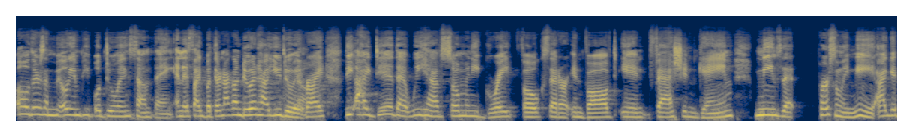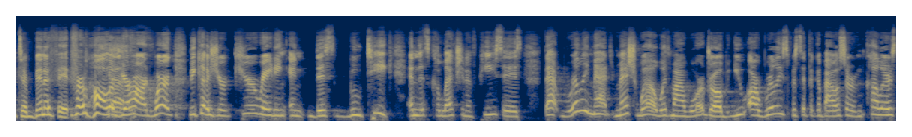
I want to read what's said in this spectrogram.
"Oh, there's a million people doing something," and it's like, but they're not going to do it how you do it, No. right? The idea that we have so many great folks that are involved in fashion game means that personally me i get to benefit from all of your hard work because you're curating and this boutique and this collection of pieces that really match mesh well with my wardrobe you are really specific about certain colors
